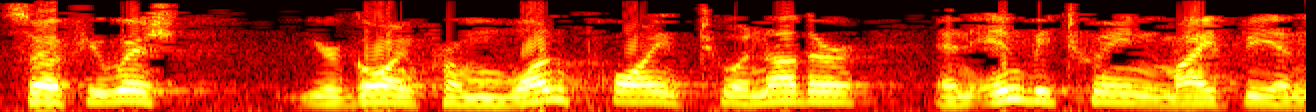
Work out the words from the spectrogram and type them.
So if you wish, you're going from one point to another, and in between might be an,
